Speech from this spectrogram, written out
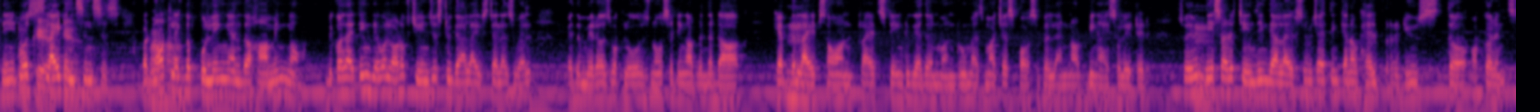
Then it was Okay, slight okay. instances, but not Uh-huh. like the pulling and the harming. No, because I think there were a lot of changes to their lifestyle as well, where the mirrors were closed, no sitting out in the dark, kept the Hmm. lights on, tried staying together in one room as much as possible, and not being isolated. So even Hmm. they started changing their lifestyle, which I think kind of helped reduce the occurrence.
